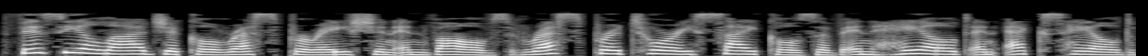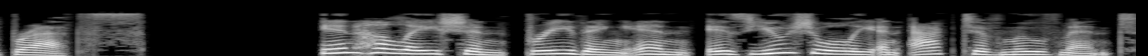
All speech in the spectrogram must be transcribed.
physiological respiration involves respiratory cycles of inhaled and exhaled breaths. Inhalation breathing in is usually an active movement.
